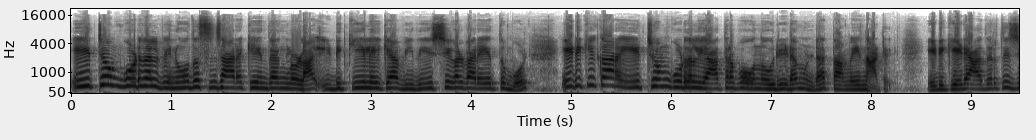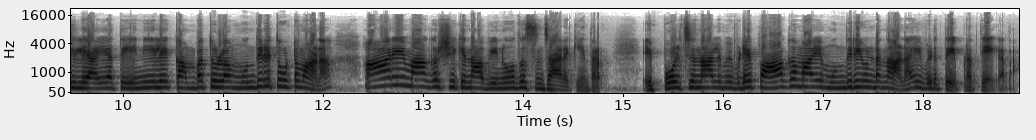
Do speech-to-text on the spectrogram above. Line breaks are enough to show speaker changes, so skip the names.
ഏറ്റവും കൂടുതൽ വിനോദസഞ്ചാര കേന്ദ്രങ്ങളുള്ള ഇടുക്കിയിലേക്ക് വിദേശികൾ വരെ എത്തുമ്പോൾ ഇടുക്കിക്കാർ ഏറ്റവും കൂടുതൽ യാത്ര പോകുന്ന ഒരിടമുണ്ട് തമിഴ്നാട്ടിൽ. ഇടുക്കിയുടെ അതിർത്തി ജില്ലയായ തേനിയിലെ കമ്പത്തുള്ള മുന്തിരിത്തോട്ടമാണ് ആരെയും ആകർഷിക്കുന്ന വിനോദസഞ്ചാര കേന്ദ്രം. എപ്പോൾ ചെന്നാലും ഇവിടെ പാകമായ മുന്തിരിയുണ്ടെന്നാണ് ഇവിടുത്തെ പ്രത്യേകത.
